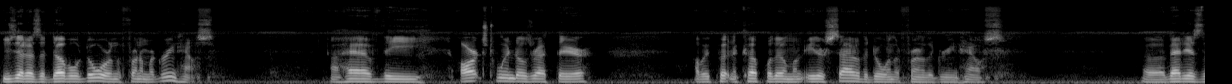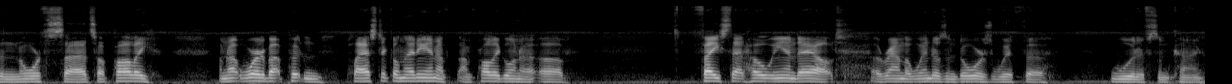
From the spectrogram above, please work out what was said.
use that as a double door in the front of my greenhouse. I have the arched windows right there. I'll be putting a couple of them on either side of the door in the front of the greenhouse. Uh, that is the north side, so I'll probably, I'm not worried about putting plastic on that end. I'm, I'm probably going to uh, face that whole end out around the windows and doors with uh, wood of some kind.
